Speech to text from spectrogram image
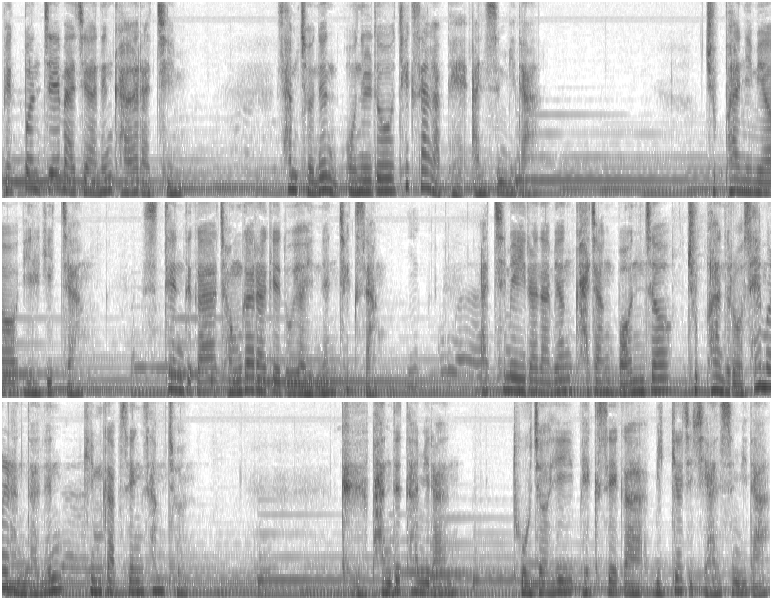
100번째 맞이하는 가을 아침. 삼촌은 오늘도 책상 앞에 앉습니다. 주판이며 일기장, 스탠드가 정갈하게 놓여 있는 책상. 아침에 일어나면 가장 먼저 주판으로 셈을 한다는 김갑생 삼촌. 그 반듯함이란 도저히 백세가 믿겨지지 않습니다.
